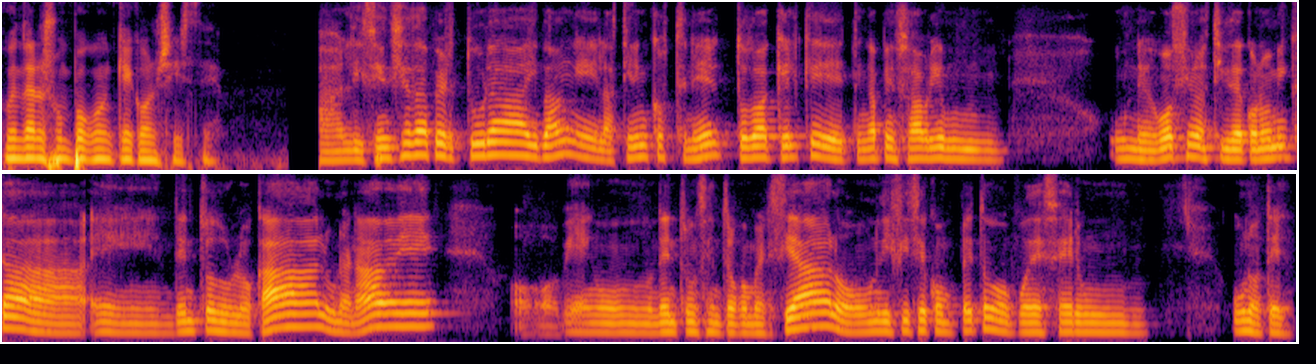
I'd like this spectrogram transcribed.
Cuéntanos un poco en qué consiste. Las licencias de apertura, Iván, eh, las tienen que obtener todo aquel que tenga pensado abrir un, un negocio, una actividad económica eh, dentro de un local, una nave, o bien dentro de un centro comercial, o un edificio completo, o puede ser un, hotel.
